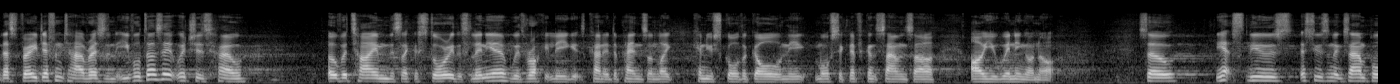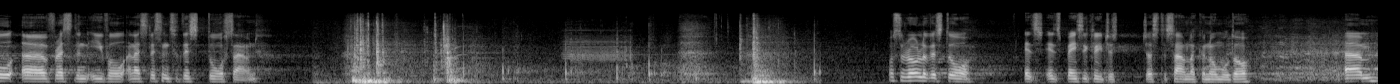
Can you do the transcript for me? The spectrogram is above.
that's very different to how Resident Evil does it, which is how over time, there's like a story that's linear. With Rocket League, it kind of depends on like, can you score the goal? And the more significant sounds are, are you winning or not? So let's use, let's use an example of Resident Evil, and let's listen to this door sound. What's the role of this door? It's, it's basically just, just to sound like a normal door. Um,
